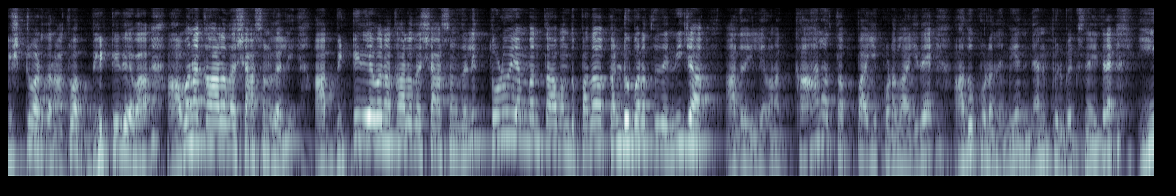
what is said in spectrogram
ವಿಷ್ಣುವರ್ಧನ ಅಥವಾ ಬಿಟ್ಟಿದೇವ ಅವನ ಕಾಲದ ಶಾಸನದಲ್ಲಿ. ಆ ಬಿಟ್ಟಿದೇವನ ಕಾಲದ ಶಾಸನದಲ್ಲಿ ತುಳು ಎಂಬಂತಹ ಒಂದು ಪದ ಕಂಡು ಬರುತ್ತದೆ ನಿಜ. ಆದರೆ ಇಲ್ಲಿ ಅವನ ಕಾಲ ತಪ್ಪಾಗಿ ಕೊಡಲಾಗಿದೆ. ಅದು ಕೂಡ ನಿಮಗೆ ನೆನಪಿರ್ಬೇಕು ಸ್ನೇಹಿತರೆ. ಈ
